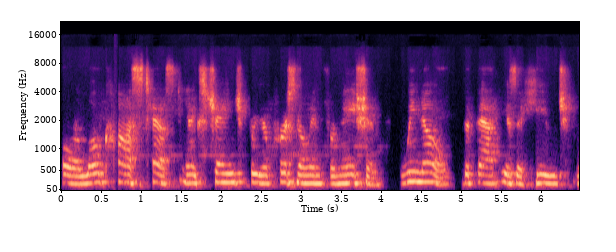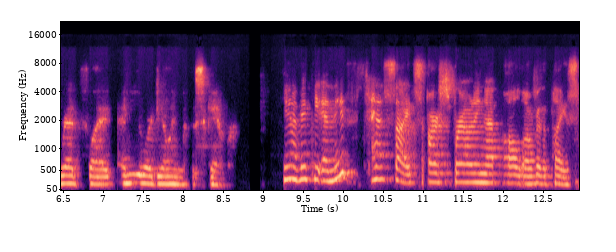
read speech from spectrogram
or a low cost test in exchange for your personal information, we know that that is a huge red flag and you are dealing with a scammer. Yeah, Vicki, and these test sites are sprouting up all over the place.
